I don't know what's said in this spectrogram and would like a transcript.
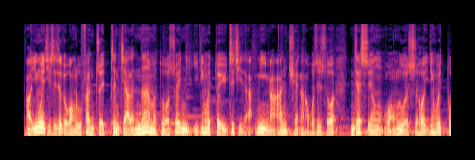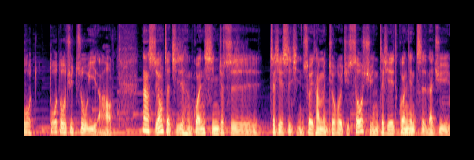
啊，因为其实这个网络犯罪增加了那么多，所以你一定会对于自己的密码安全啊，或是说你在使用网络的时候，一定会多多多去注意的哈。那使用者其实很关心，就是这些事情，所以他们就会去搜寻这些关键字来去，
